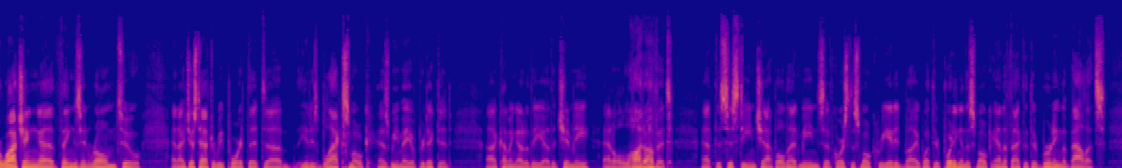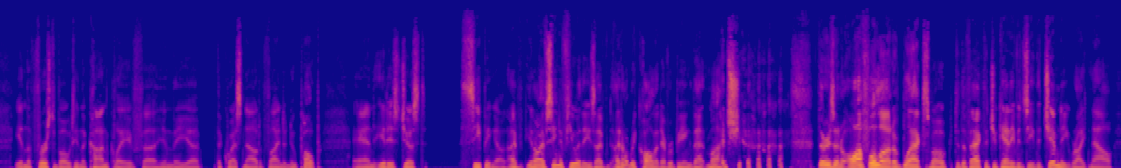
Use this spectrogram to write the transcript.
We're watching uh, things in Rome too, and I just have to report that uh, it is black smoke, as we may have predicted, uh, coming out of the uh, the chimney, and a lot of it at the Sistine Chapel. That means, of course, the smoke created by what they're putting in the smoke, and the fact that they're burning the ballots in the first vote in the conclave uh, in the uh, the quest now to find a new pope, and it is just seeping out. I've you know I've seen a few of these. I've I don't recall it ever being that much. There's an awful lot of black smoke to the fact that you can't even see the chimney right now,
